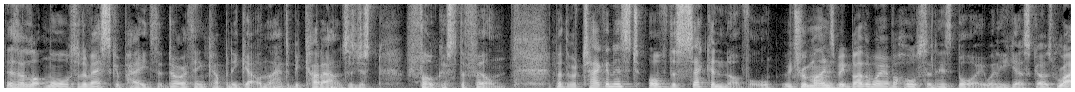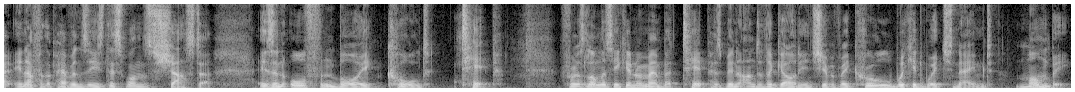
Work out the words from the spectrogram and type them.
there's a lot more sort of escapades that Dorothy and company get on that had to be cut out to just focus the film. But the protagonist of the second novel, which reminds me by the way of a horse and his boy, when he just goes right enough of the Pevensies, this one's Shasta, is an orphan boy called Tip. For as long as he can remember, Tip has been under the guardianship of a cruel, wicked witch named Mombi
